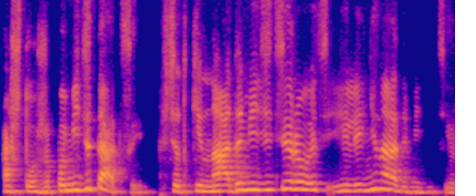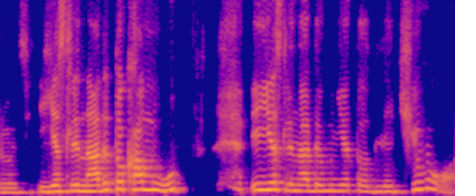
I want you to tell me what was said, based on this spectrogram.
А что же по медитации? Все-таки надо медитировать или не надо медитировать? Если надо, то кому? И если надо мне, то для чего?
